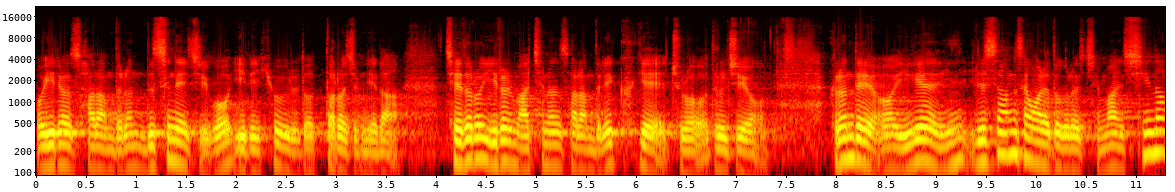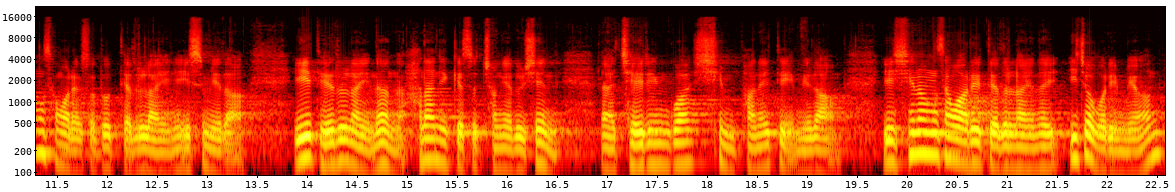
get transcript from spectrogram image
오히려 사람들은 느슨해지고 일의 효율도 떨어집니다. 제대로 일을 마치는 사람들이 크게 줄어들지요. 그런데 어, 이게 일상생활에도 그렇지만 신앙생활에서도 데드라인이 있습니다. 이 데드라인은 하나님께서 정해두신 어, 재림과 심판의 때입니다. 이 신앙생활의 데드라인을 잊어버리면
